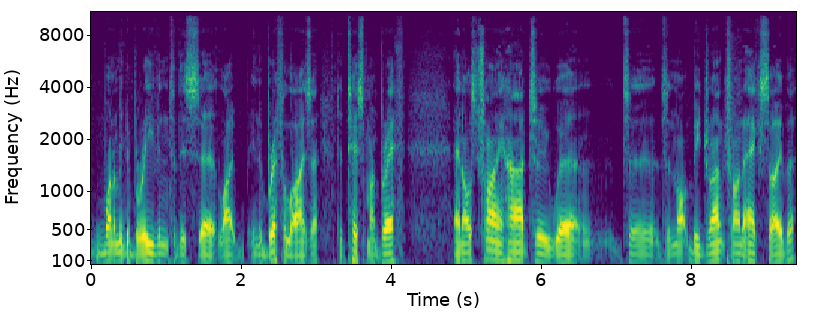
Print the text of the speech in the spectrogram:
wanted me to breathe into this uh, like in the breathalyzer to test my breath, and I was trying hard to uh, to to not be drunk, trying to act sober,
